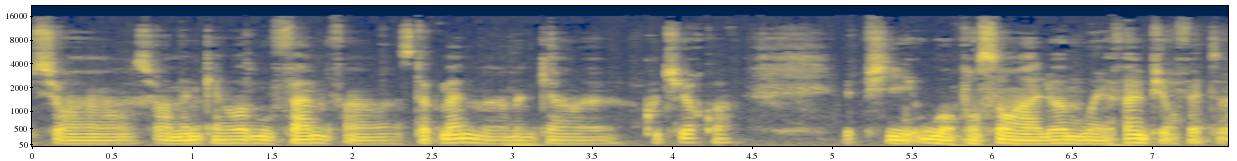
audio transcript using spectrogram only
sur un sur un mannequin homme ou femme, enfin un stockman, un mannequin euh, couture quoi. Et puis ou en pensant à l'homme ou à la femme, et puis en fait euh,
